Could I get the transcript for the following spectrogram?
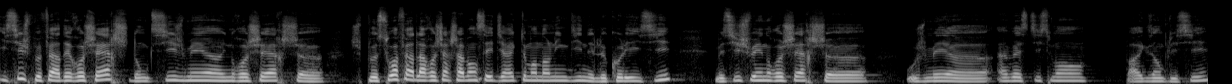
ici, je peux faire des recherches. Donc si je mets une recherche, je peux soit faire de la recherche avancée directement dans LinkedIn et le coller ici. Mais si je fais une recherche où je mets investissement par exemple ici,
